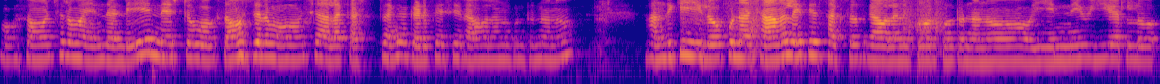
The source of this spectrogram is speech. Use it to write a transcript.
ఒక సంవత్సరం అయిందండి. నెక్స్ట్ ఒక సంవత్సరం చాలా కష్టంగా గడిపేసి రావాలనుకుంటున్నాను. అందుకే ఈ లోపు నా ఛానల్ అయితే సక్సెస్ కావాలని కోరుకుంటున్నాను. ఈ న్యూ ఇయర్లో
